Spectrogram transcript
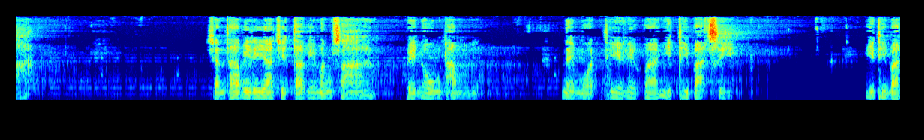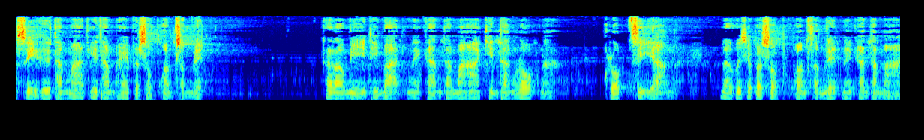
าฉันทาวิริยะจิตตาวิมังสา เป็นองค์ธรรม ในหมวดที่เรียกว่า อิทธิบาทสี่อิทธิบาทสี่คือธรรมะที่ทำให้ประสบความสำเร็จ ถ้าเรามีอิทธิบาทในการทำมาหากินทางโลกนะครบสี่อย่าง เราก็จะประสบความสำเร็จในการทำมาหา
